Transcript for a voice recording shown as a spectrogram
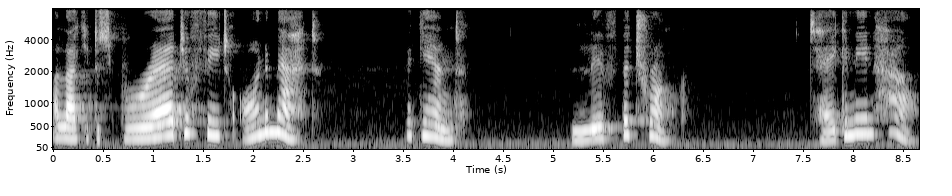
I'd like you to spread your feet on the mat. Again, lift the trunk. Take an inhale.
